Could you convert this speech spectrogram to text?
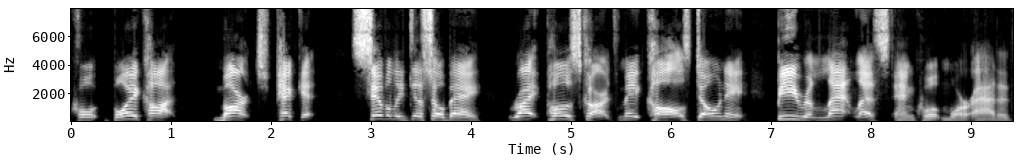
quote, boycott, march, picket, civilly disobey, write postcards, make calls, donate, be relentless, end quote, Moore added.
